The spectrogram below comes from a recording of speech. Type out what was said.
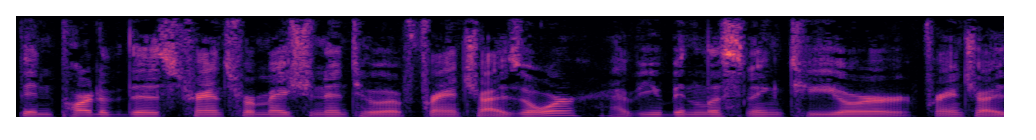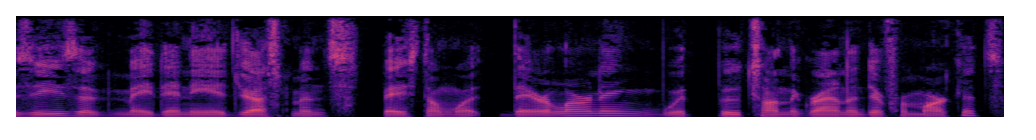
been part of this transformation into a franchisor? Have you been listening to your franchisees? Have made any adjustments based on what they're learning with boots on the ground in different markets?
